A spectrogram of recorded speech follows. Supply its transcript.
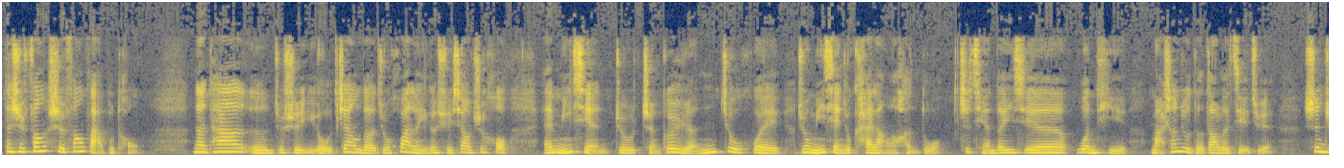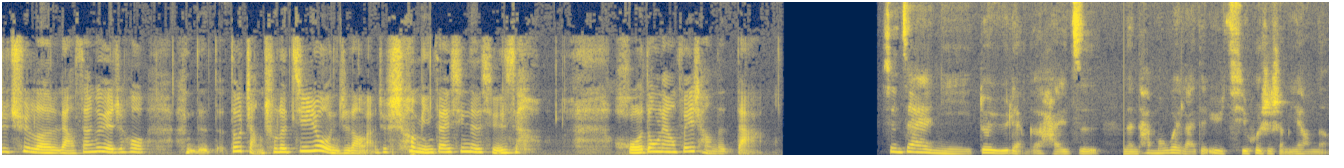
但是方式方法不同。那他嗯，就是有这样的，就换了一个学校之后，哎，明显就整个人就会就明显就开朗了很多，之前的一些问题马上就得到了解决。甚至去了两三个月之后，都长出了肌肉，你知道吗？就说明在新的学校，活动量非常的大。现在你对于两个孩子，能他们未来的预期会是什么样呢？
